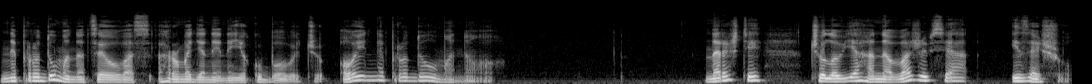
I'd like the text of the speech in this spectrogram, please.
не продумано це у вас, громадянине Якубовичу. Ой, не продумано. Нарешті чолов'яга наважився і зайшов.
